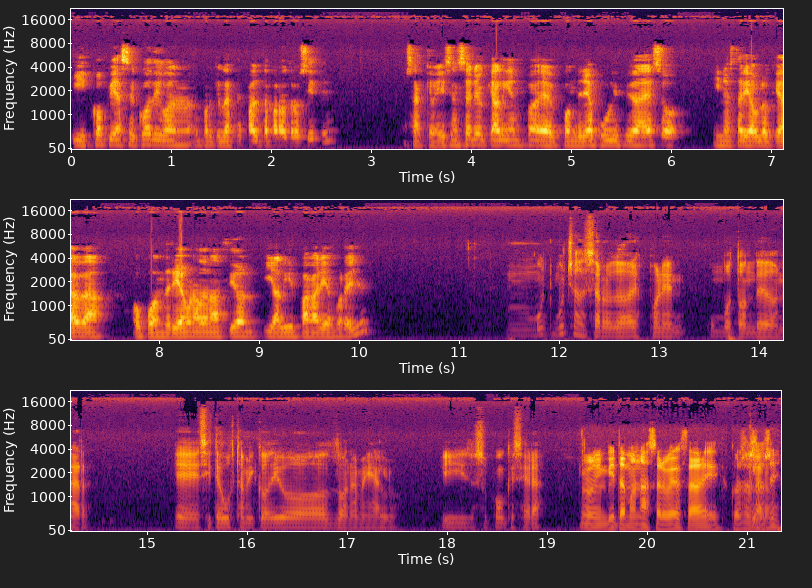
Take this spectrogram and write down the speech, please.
y copia ese código en- porque le hace falta para otro sitio? O sea, ¿creéis en serio que alguien eh, pondría publicidad a eso y no estaría bloqueada o pondría una donación y alguien pagaría por ello? Mu- muchos desarrolladores ponen un botón de donar eh, si te gusta mi código, dóname algo. Y yo supongo que se hará. Bueno, invítame una cerveza y cosas Claro. así.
